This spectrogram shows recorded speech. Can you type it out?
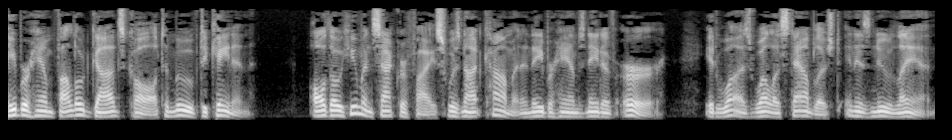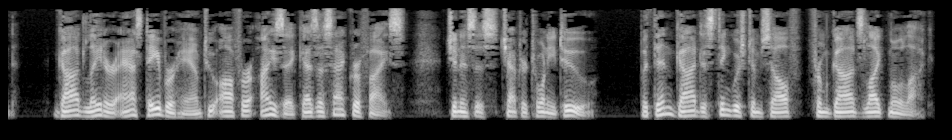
Abraham followed God's call to move to Canaan. Although human sacrifice was not common in Abraham's native Ur, it was well established in his new land. God later asked Abraham to offer Isaac as a sacrifice. Genesis chapter 22. But then God distinguished himself from gods like Moloch.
